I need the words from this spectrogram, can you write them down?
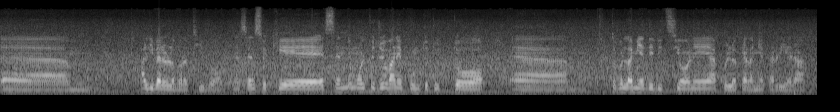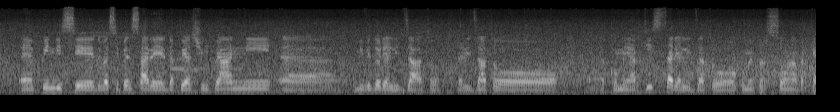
ehm, a livello lavorativo, nel senso che essendo molto giovane punto tutto ehm, tutta la mia dedizione a quello che è la mia carriera. Eh, quindi se dovessi pensare da qui a 5 anni eh, mi vedo realizzato, realizzato eh, come artista, realizzato come persona perché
